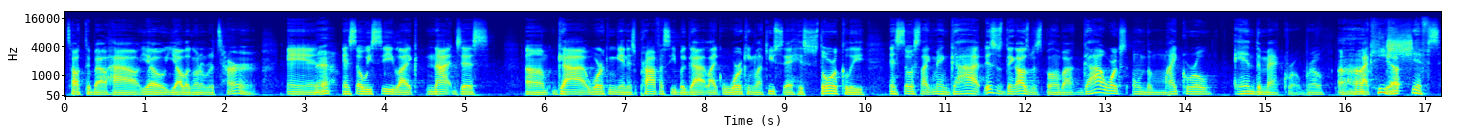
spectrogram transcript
talked about how, yo, y'all are going to return. And Yeah. and so we see like not just um, God working in his prophecy, but God like working, like you said, historically. And so it's like, man, God, this is the thing I was just blown by. God works on the micro and the macro, bro. Like he Yep. shifts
